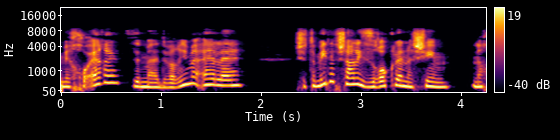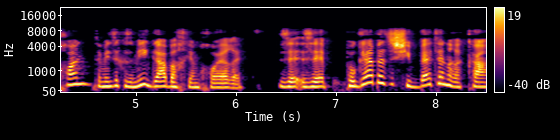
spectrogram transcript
מכוערת זה מהדברים האלה שתמיד אפשר לזרוק לנשים, נכון? תמיד זה כזה מי ייגע בך מכוערת. זה, זה פוגע באיזושהי בטן רכה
